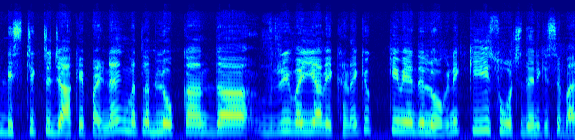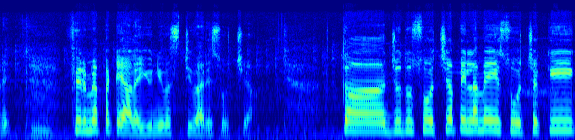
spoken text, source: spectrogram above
ਡਿਸਟ੍ਰਿਕਟ 'ਚ ਜਾ ਕੇ ਪੜ੍ਹਨਾ ਹੈ। ਮਤਲਬ ਲੋਕਾਂ ਦਾ ਰਵੱਈਆ ਵੇਖਣਾ ਕਿ ਉਹ ਕਿਵੇਂ ਦੇ ਲੋਕ ਨੇ ਕੀ ਸੋਚਦੇ ਨੇ ਕਿਸੇ ਬਾਰੇ। ਫਿਰ ਮੈਂ ਪਟਿਆਲਾ ਯੂਨੀਵਰਸਿਟੀ ਬਾਰੇ ਸੋਚਿਆ। ਤਾਂ ਜਦੋਂ ਸੋਚਿਆ ਪਹਿਲਾਂ ਮੈਂ ਇਹ ਸੋਚਿਆ ਕਿ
